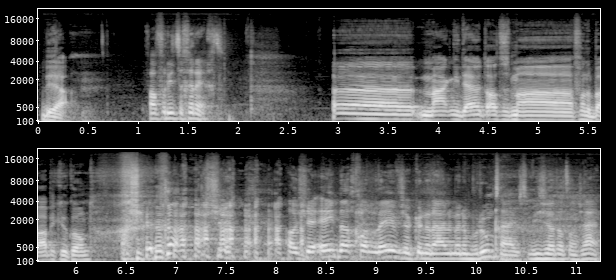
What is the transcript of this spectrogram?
Ja. Favoriete gerecht? Eh, maakt niet uit, altijd maar van de barbecue komt. Als je, als je één dag van leven zou kunnen ruilen met een beroemdheid, wie zou dat dan zijn?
